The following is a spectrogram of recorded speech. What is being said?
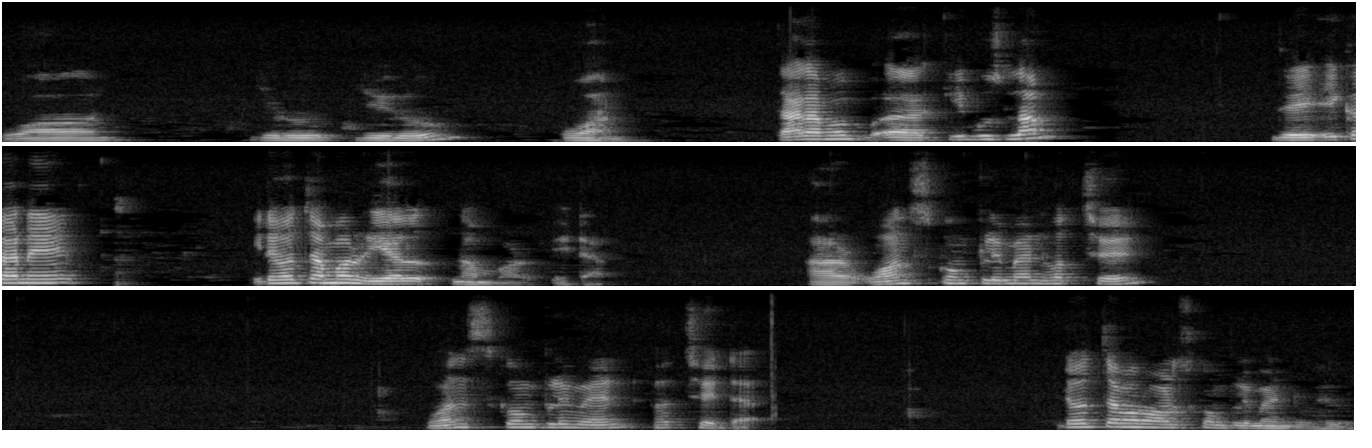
one zero zero one তাহলে আমরা কি বুঝলাম? যে এখানে এটা হচ্ছে আমার রিয়েল নাম্বার এটা। আর ওয়ান্স কমপ্লিমেন্ট হচ্ছে ওয়ান্স কমপ্লিমেন্ট হচ্ছে এটা। এটা হচ্ছে আমার ওয়ান্স কমপ্লিমেন্ট ভ্যালু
